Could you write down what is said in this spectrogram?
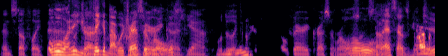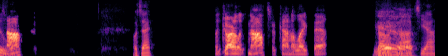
and stuff like that. Oh, I didn't even are- think about which are crescent very rolls. Good. Yeah, we'll do like the Mhm. berry crescent rolls and Oh, stuff. that sounds good Garlic too. knots, What's that? the garlic knots are kind of like that. Garlic Yeah. knots. Yeah,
